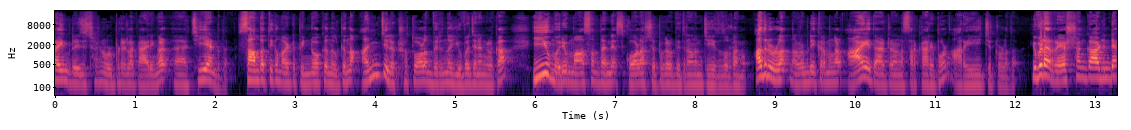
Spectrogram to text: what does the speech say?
ടൈം രജിസ്ട്രേഷൻ ഉൾപ്പെടെയുള്ള കാര്യങ്ങൾ ചെയ്യേണ്ടത്. സാമ്പത്തികമായിട്ട് പിന്നോക്കം നിൽക്കുന്ന അഞ്ച് ലക്ഷത്തോളം വരുന്ന യുവജനങ്ങൾക്ക് ഈയും ഒരു മാസം തന്നെ സ്കോളർഷിപ്പുകൾ വിതരണം ചെയ്തു തുടങ്ങും. അതിനുള്ള നടപടിക്രമങ്ങൾ ആയതായിട്ടാണ് സർക്കാർ ഇപ്പോൾ അറിയിച്ചിട്ടുള്ളത്. ഇവിടെ റേഷൻ കാർഡിന്റെ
